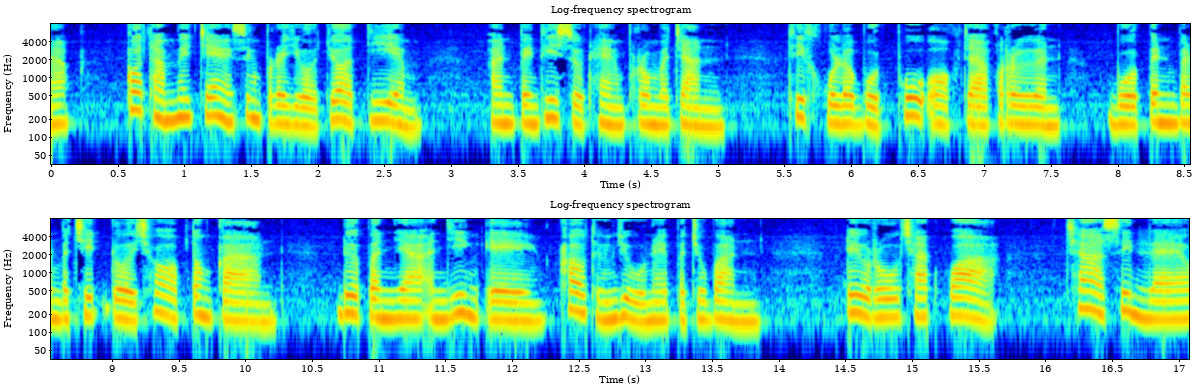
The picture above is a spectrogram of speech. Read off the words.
นัก ก็ทำให้แจ้งซึ่งประโยชน์ยอดเยี่ยม อันเป็นที่สุดแห่งพรหมจรรย์ที่คุลบุตรผู้ออกจากเรือน บวชเป็นบรรพชิตโดยชอบต้องการ ด้วยปัญญาอันยิ่งเองเข้าถึงอยู่ในปัจจุบัน ได้รู้ชัดว่า ชาติสิ้นแล้ว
